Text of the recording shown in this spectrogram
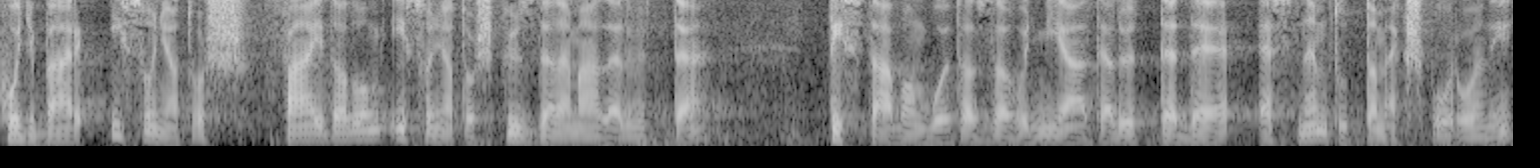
hogy bár iszonyatos fájdalom, iszonyatos küzdelem áll előtte, tisztában volt azzal, hogy mi állt előtte, de ezt nem tudta megspórolni,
